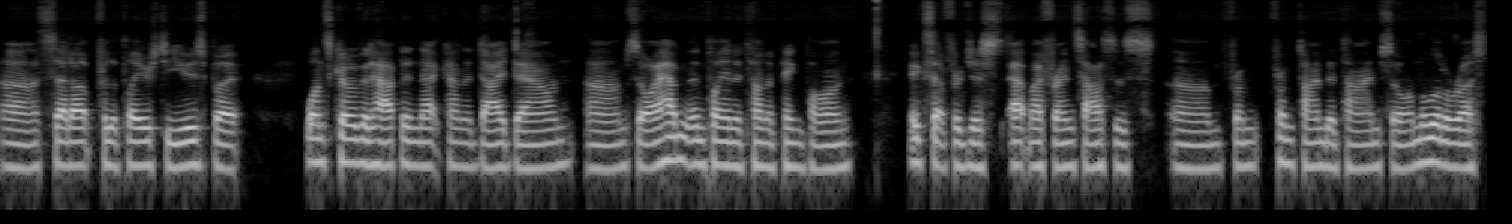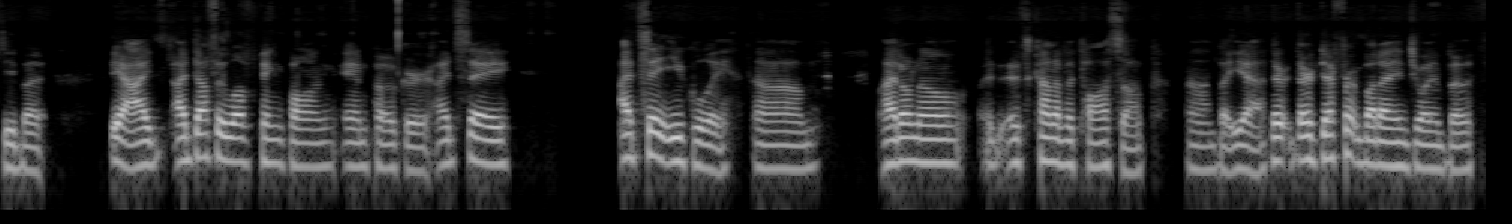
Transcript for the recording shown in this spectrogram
uh, set up for the players to use, but once COVID happened, that kind of died down. Um, so I haven't been playing a ton of ping pong, except for just at my friends' houses um, from from time to time. So I'm a little rusty, but yeah, I I definitely love ping pong and poker. I'd say I'd say equally. Um, I don't know. It, it's kind of a toss up, um, but yeah, they're they're different, but I enjoy them both.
